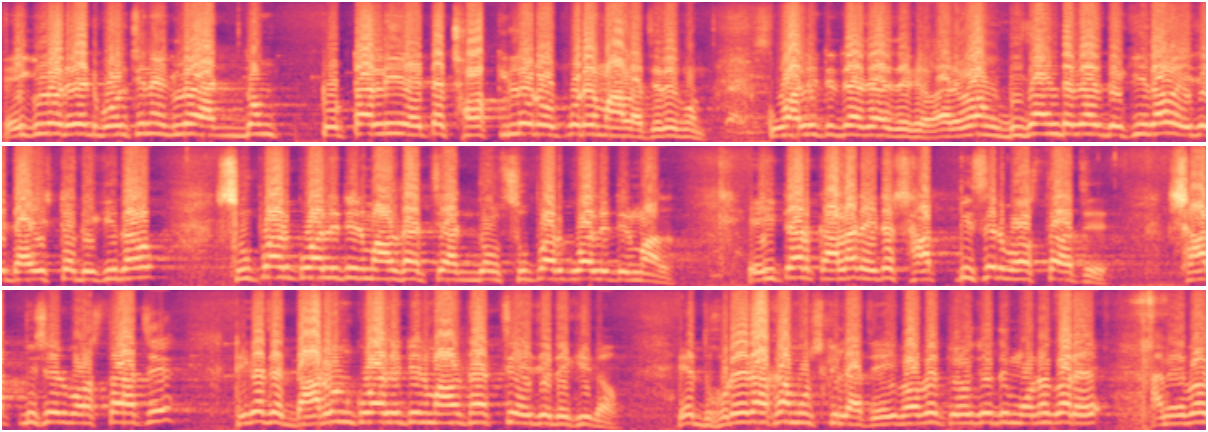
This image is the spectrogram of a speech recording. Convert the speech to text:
এইগুলো রেট বলছি না এগুলো একদম টোটালি এটা ছ কিলোর ওপরে মাল আছে, দেখুন। কোয়ালিটিটা যা দেখে, আর এবং ডিজাইনটা যা দেখিয়ে দাও, এই যে ডাইসটা দেখিয়ে দাও সুপার কোয়ালিটির মাল থাকছে, একদম সুপার কোয়ালিটির মাল। এইটার কালার এটা সাত পিসের বস্তা আছে। সাত পিসের বস্তা আছে, ঠিক আছে? দারুণ কোয়ালিটির মাল থাকছে, এই যে দেখিয়ে দাও। এ ধরে রাখা মুশকিল আছে। এইভাবে কেউ যদি মনে করে, আমি এবার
